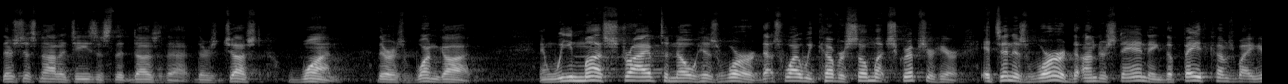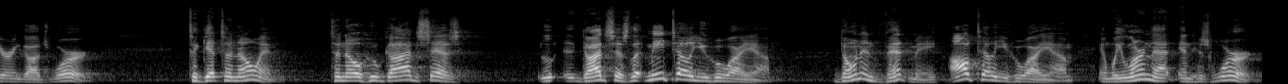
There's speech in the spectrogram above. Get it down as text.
There's just not a Jesus that does that. There's just one. There is one God. And we must strive to know His Word. That's why we cover so much Scripture here. It's in His Word, the understanding. The faith comes by hearing God's Word. To get to know Him, to know who God says. God says, Let me tell you who I am. Don't invent me. I'll tell you who I am. And we learn that in His Word,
